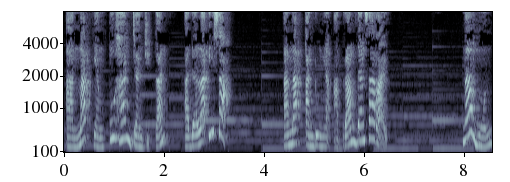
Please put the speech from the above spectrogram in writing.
anak yang Tuhan janjikan adalah Ishak anak kandungnya Abram dan Sarai. Namun,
